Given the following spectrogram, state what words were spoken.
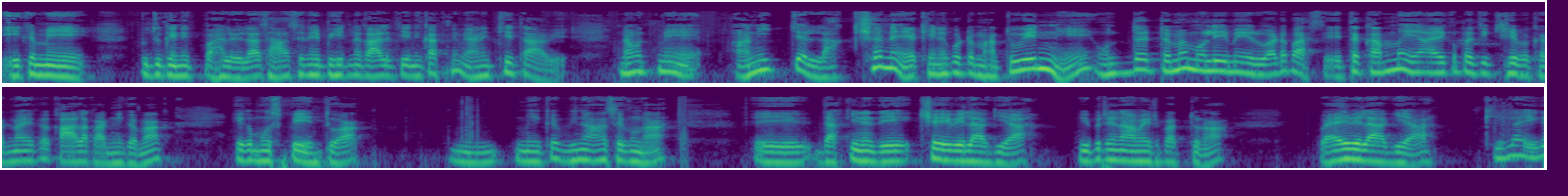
ඒක මේ බුදු කෙනෙක් පහළ වෙලා සාසනය පිහිටන කාලේ තියෙන එකක් නෙමෙයි අනිත්‍යතාවය. නමුත් මේ අනිත්‍ය ලක්ෂණය කෙනෙකුට මතුවෙන්නේ හොද්දටම මොලේ මේරුවාට පස්සේ. එතකම්ම එයා ඒක ප්‍රතික්ෂේප කරනවා. ඒක කාලකන්නිකමක්. ඒක මුස්පේන්තුවක්. මේක විනාශ වුණා. ඒ දකින්න දේ ක්ෂය වෙලා ගියා. විපරිණාමයටපත් වුණා. වැය වෙලා ගියා කියලා ඒක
